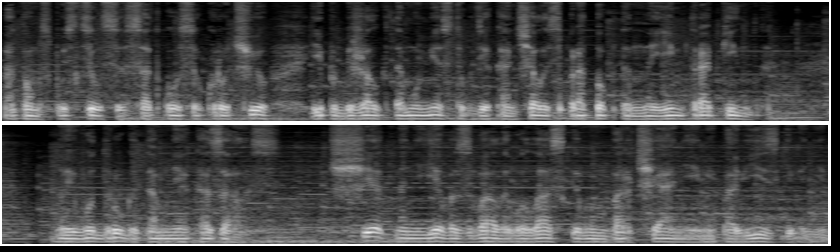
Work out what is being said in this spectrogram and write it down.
Потом спустился с откоса к ручью и побежал к тому месту, где кончалась протоптанная им тропинка. Но его друга там не оказалось. Тщетно Ниева звал его ласковым ворчанием и повизгиванием.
